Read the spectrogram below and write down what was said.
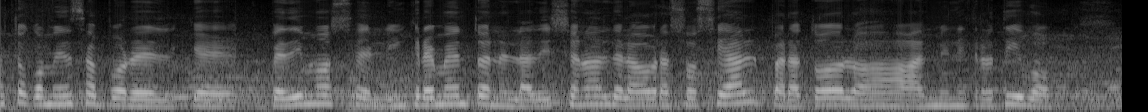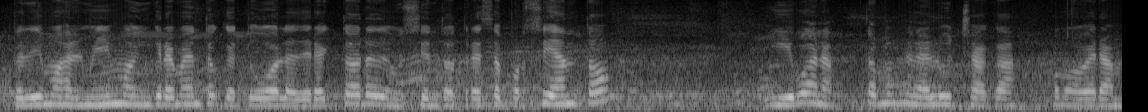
Esto comienza por el que pedimos el incremento en el adicional de la obra social para todos los administrativos. Pedimos el mismo incremento que tuvo la directora de un 113% y bueno, estamos en la lucha acá, como verán.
